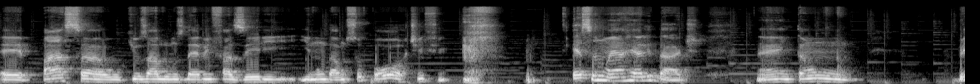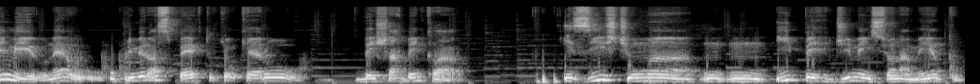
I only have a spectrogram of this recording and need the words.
é, passa o que os alunos devem fazer e, e, não dá um suporte, enfim. Essa não é a realidade. Né? Então, primeiro, né, o, o primeiro aspecto que eu quero deixar bem claro. Existe uma, um, um hiperdimensionamento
